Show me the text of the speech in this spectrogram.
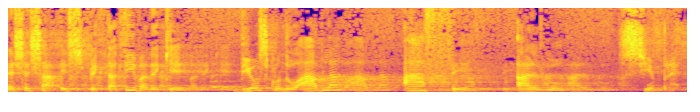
es esa expectativa de que Dios cuando habla hace algo siempre.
